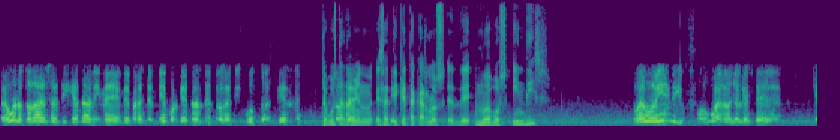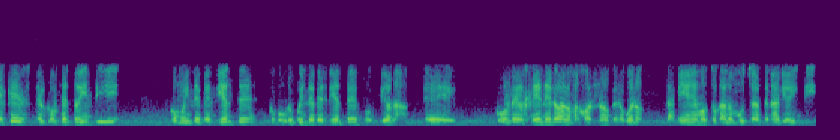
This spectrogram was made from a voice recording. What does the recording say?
pero bueno, todas esas etiquetas a mí me, parecen bien porque entran dentro de mi gusto, ¿entiendes? ¿Te gusta también esa etiqueta, Carlos, de nuevos indies? Nuevo indie, pues bueno, yo qué sé. Es que el concepto indie como independiente, como grupo independiente, funciona. Eh, con el género a lo mejor no, pero bueno, también hemos tocado mucho escenario indie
